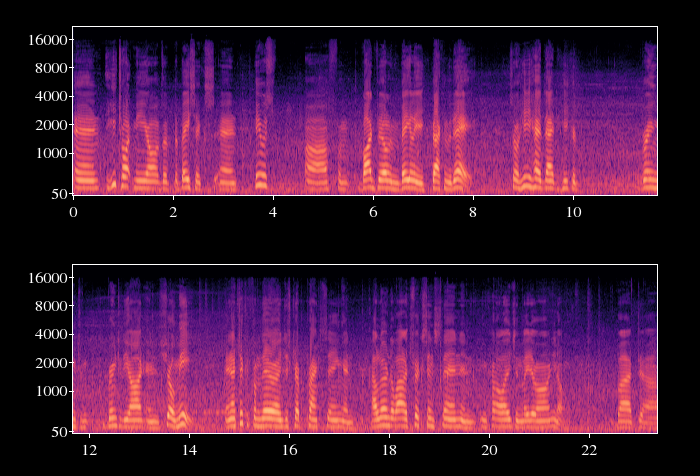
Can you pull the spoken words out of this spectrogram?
And he taught me all the, the basics. And he was uh, from vaudeville and Bailey back in the day. So he had that he could bring to, bring to the art and show me. And I took it from there and just kept practicing. And I learned a lot of tricks since then and in college and later on, you know. But uh,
